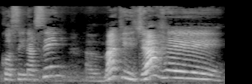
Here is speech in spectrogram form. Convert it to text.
Cocina Sin Maquillaje.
